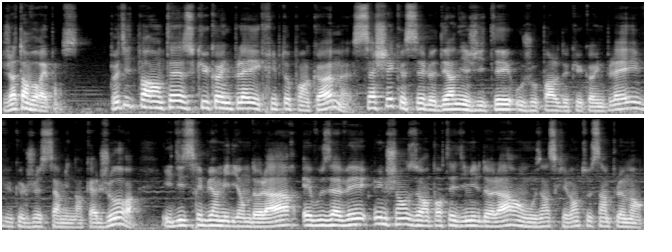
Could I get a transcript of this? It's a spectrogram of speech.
J'attends vos réponses. Petite parenthèse KuCoinPlay et Crypto.com, sachez que c'est le dernier JT où je vous parle de KuCoinPlay, vu que le jeu se termine dans 4 jours. Il distribue un million de dollars et vous avez une chance de remporter 10 000 dollars en vous inscrivant tout simplement.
